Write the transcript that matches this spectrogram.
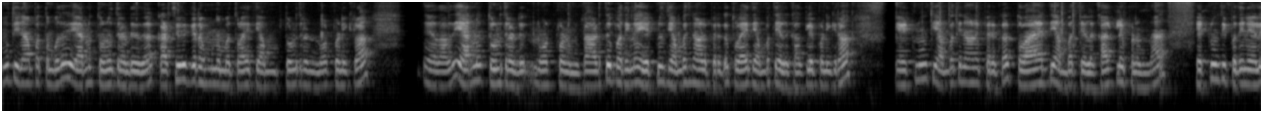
நூற்றி நாற்பத்தொம்போது இரநூத்தி தொண்ணூற்றி ரெண்டு. இதில் கடைசி இருக்கிற மூணு நம்பர் தொள்ளாயிரத்தி அம் தொண்ணூற்றி ரெண்டு நோட் பண்ணிக்கிறோம். அதாவது இரநூத்தி தொண்ணூற்றி ரெண்டு நோட் பண்ணணும் அடுத்து பார்த்தீங்கன்னா எட்நூற்றி ஐம்பத்தி நாலு பேருக்கு தொள்ளாயிரத்தி ஐம்பத்தி ஏழு கால்குலேட் பண்ணிக்கிறோம். எட்நூற்றி ஐம்பத்தி நாலு பெருக்கள் தொள்ளாயிரத்தி ஐம்பத்தேழு கால்குலேட் பண்ணோம்னா எட்நூற்றி பதினேழு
